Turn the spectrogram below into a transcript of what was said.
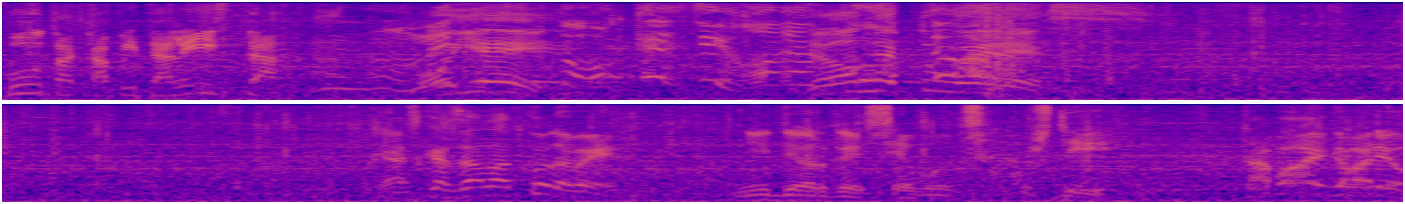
puta capitalista. Oye, ¿de dónde tú eres? Я сказал, откуда вы? Не дергайся, Вудс. Жди. Давай, говорю.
